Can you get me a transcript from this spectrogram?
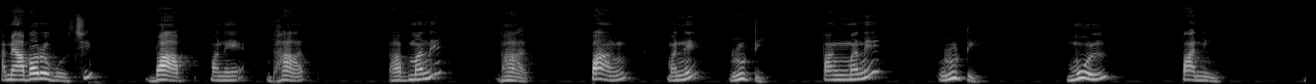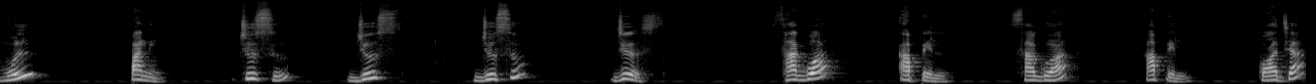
আমি আবারও বলছি, বাপ মানে ভাত, ভাব মানে ভাত। পাং মানে রুটি, পাং মানে রুটি। মূল পানি, মূল পানি। জুসু, জুস, জুসু, জুস। সাগুয়া, আপেল, সাগুয়া, আপেল। কোয়াজা,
